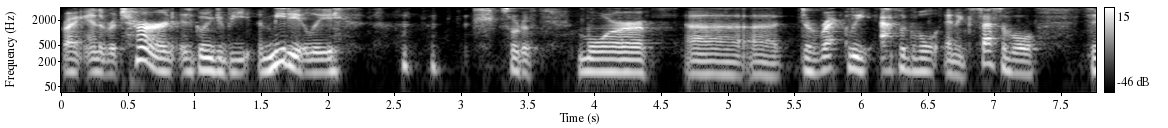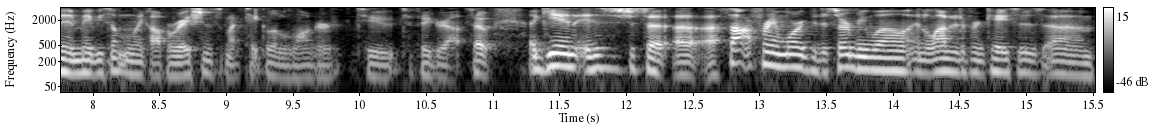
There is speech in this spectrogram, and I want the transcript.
right? And the return is going to be immediately sort of more uh, uh, directly applicable and accessible than maybe something like operations might take a little longer to to figure out. So again, this is just a, a thought framework that has served me well in a lot of different cases. Um,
